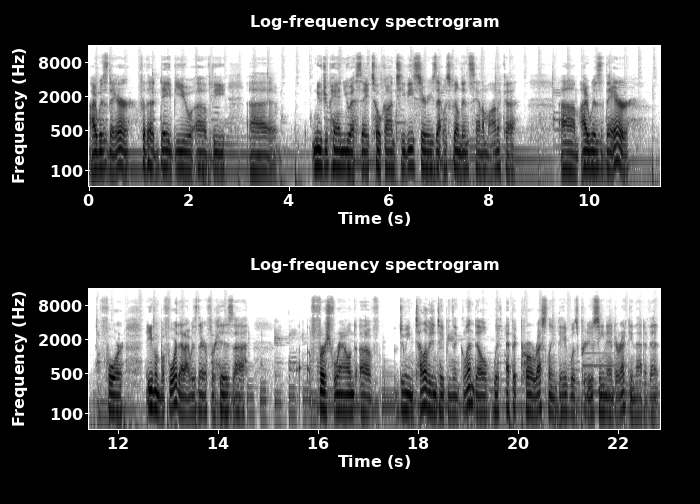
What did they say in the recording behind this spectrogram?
I was there for the debut of the uh, New Japan USA Tokon TV series that was filmed in Santa Monica. Um, I was there for, even before that, I was there for his uh, first round of doing television tapings in Glendale with Epic Pro Wrestling. Dave was producing and directing that event.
